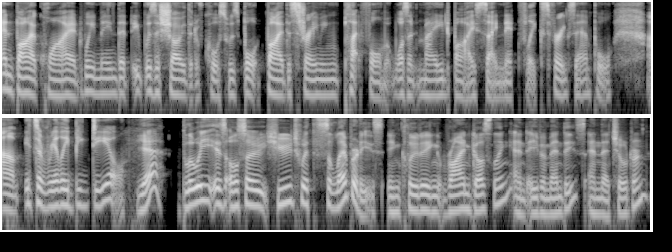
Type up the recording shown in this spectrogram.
And by acquired, we mean that it was a show that, of course, was bought by the streaming platform. It wasn't made by, say, Netflix, for example. Um, it's a really big deal. Yeah. Bluey is also huge with celebrities, including Ryan Gosling and Eva Mendes and their children,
